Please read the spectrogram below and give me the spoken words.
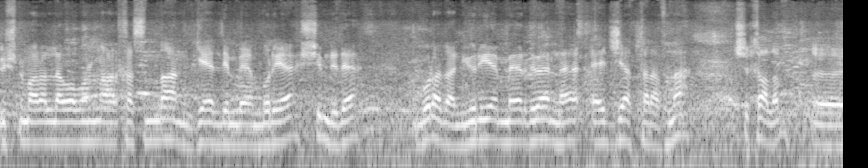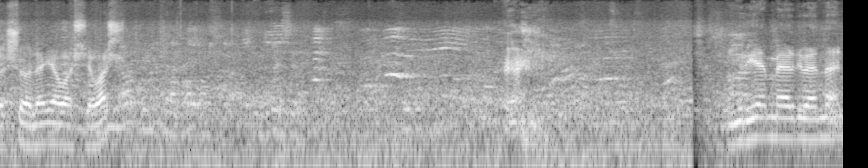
3 numaralı lavabonun arkasından geldim ben buraya. Şimdi de buradan yürüyen merdivenle Eciyat tarafına çıkalım. Ee, şöyle yavaş yavaş. Yürüyen merdivenden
